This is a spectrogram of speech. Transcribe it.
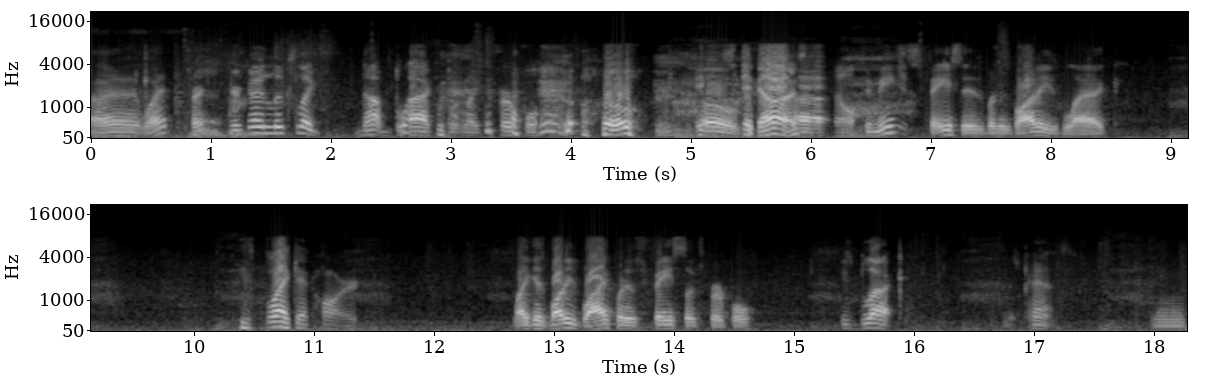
uh, what? Sorry? Your guy looks like not black, but like purple. oh. Oh. it does. Uh, to me, his face is, but his body is black. He's black at heart. Like his body's black, but his face looks purple. He's black. In his pants. Mm.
